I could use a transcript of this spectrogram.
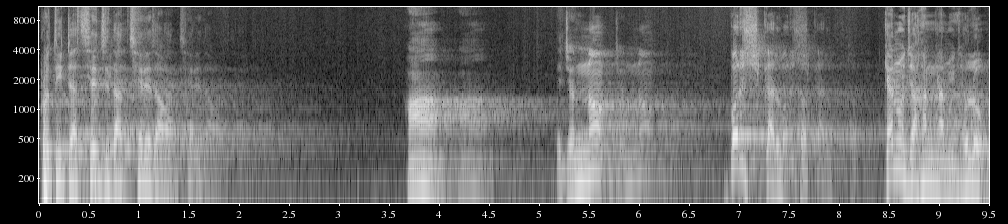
প্রতিটা সেজদা ছেড়ে দেওয়া। ছেড়ে দেওয়া হ্যাঁ। এজন্য পরিষ্কার উত্তর। কেন জাহান্নামি হলো?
